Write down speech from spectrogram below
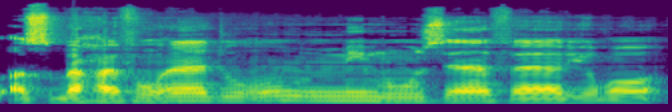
وأصبح فؤاد أم موسى فارغا.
